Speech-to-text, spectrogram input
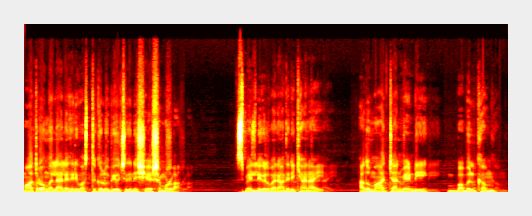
മാത്രവുമല്ല ലഹരി വസ്തുക്കൾ ഉപയോഗിച്ചതിന് ശേഷമുള്ള സ്മെല്ലുകൾ വരാതിരിക്കാനായി അത് മാറ്റാൻ വേണ്ടി ബബിൾ ഗം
